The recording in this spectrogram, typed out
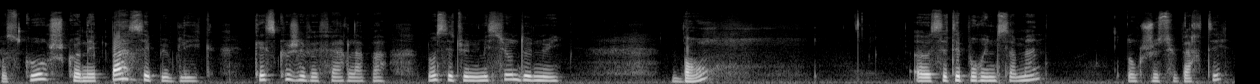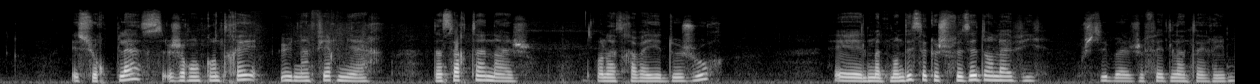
au secours, je ne connais pas ces publics. Qu'est-ce que je vais faire là-bas? Non, c'est une mission de nuit. Bon, euh, c'était pour une semaine, donc je suis partie. Et sur place, je rencontrais une infirmière d'un certain âge. On a travaillé deux jours et elle m'a demandé ce que je faisais dans la vie. Je dis, ben, je fais de l'intérim.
